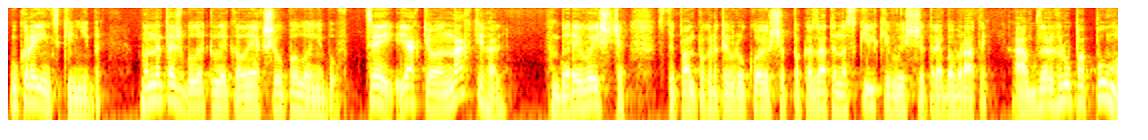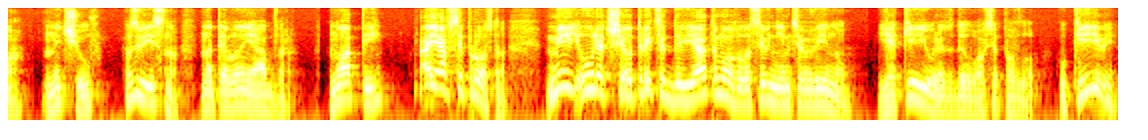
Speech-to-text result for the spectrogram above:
Українське ніби. Мене теж були кликали, якщо у полоні був. Цей, як цього, Нахтігаль? Бери вище. Степан покрутив рукою, щоб показати, наскільки вище треба брати. А абвергрупа Пума? Не чув. Звісно, на те вони і абвер. Ну а ти? А я все просто. Мій уряд ще у 39-му оголосив німцям війну. Який уряд, здивувався Павло? У Києві?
